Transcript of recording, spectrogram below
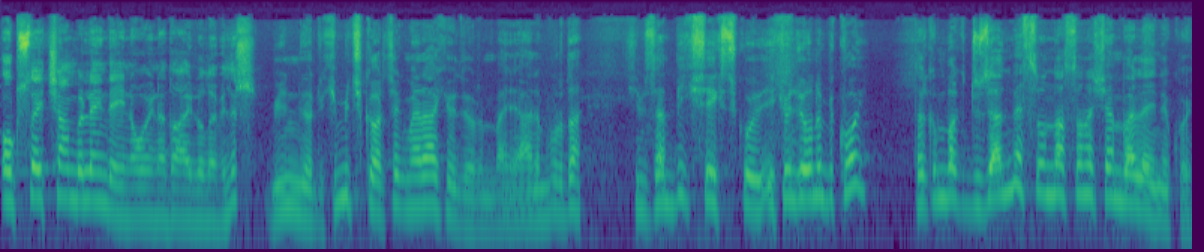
Oxlade Chamberlain de yine oyuna dahil olabilir. Bilmiyorum. Kimi çıkaracak merak ediyorum ben. Yani burada şimdi sen bir kişi eksik koy. İlk önce onu bir koy. Takım bak düzelmezse ondan sonra Şemberley'ini koy.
